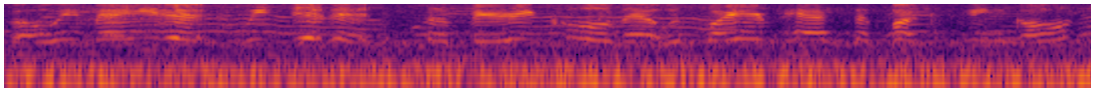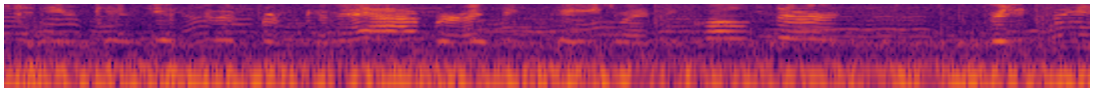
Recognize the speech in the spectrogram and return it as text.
But we made it. We did it. So very cool. That was Wire Pass up Buckskin Gulch, and you can get to it from Kanab, or I think Page might be closer. Pretty sweet.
